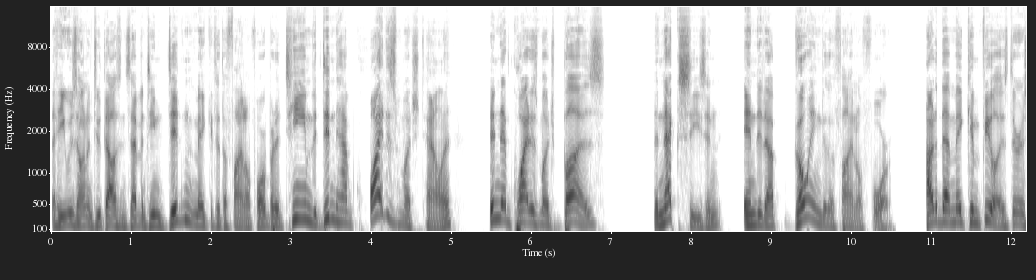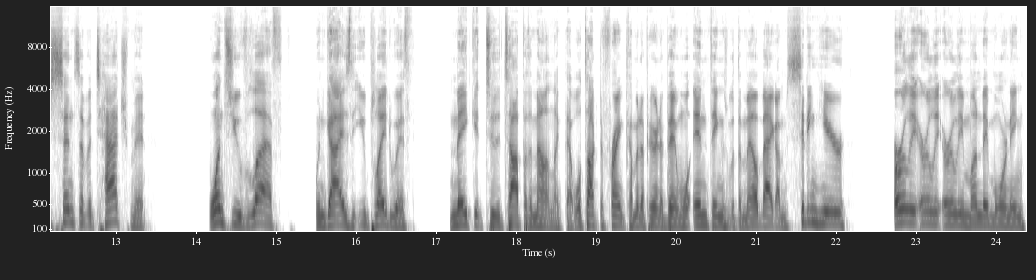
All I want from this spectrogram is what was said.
that he was on in 2017 didn't make it to the Final Four, but a team that didn't have quite as much talent, didn't have quite as much buzz, the next season ended up going to the Final Four. How did that make him feel? Is there a sense of attachment once you've left when guys that you played with make it to the top of the mountain like that? We'll talk to Frank coming up here in a bit and we'll end things with the mailbag. I'm sitting here early, early, early Monday morning,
